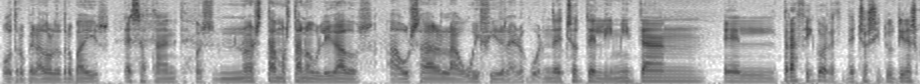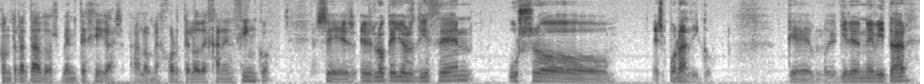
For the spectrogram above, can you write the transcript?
otro operador de otro país, Exactamente. pues no estamos tan obligados a usar la wifi del aeropuerto. De hecho, te limitan el tráfico. De hecho, si tú tienes contratados 20 gigas, a lo mejor te lo dejan en 5. Sí, es, es lo que ellos dicen uso esporádico. Que lo que quieren evitar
